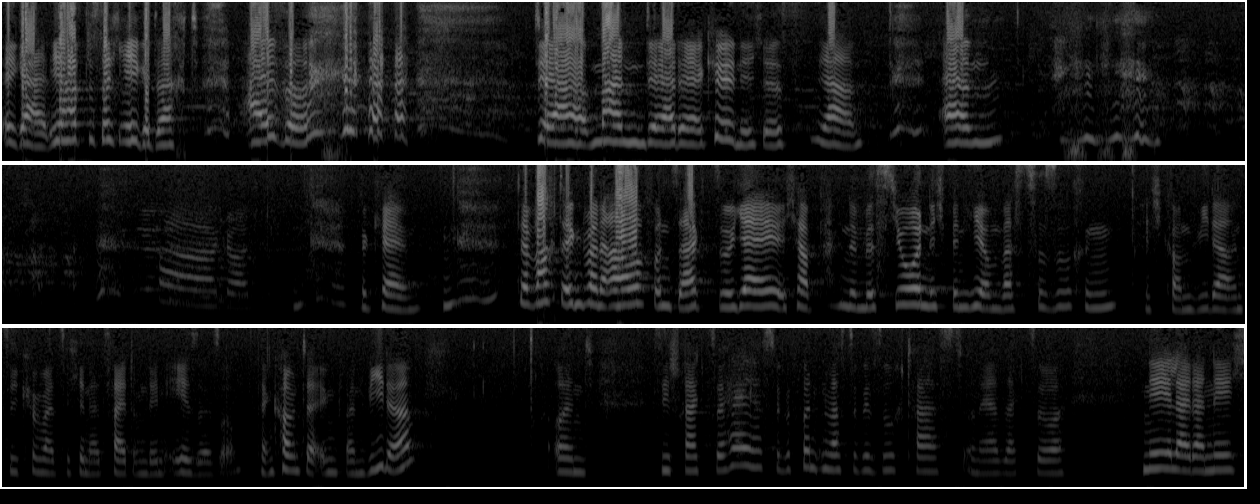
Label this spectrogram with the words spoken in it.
Egal, ihr habt es euch eh gedacht. Also, der Mann, der der König ist, ja. Ähm. oh Gott. Okay. Der wacht irgendwann auf und sagt so, yay, ich habe eine Mission, ich bin hier, um was zu suchen. Ich komme wieder und sie kümmert sich in der Zeit um den Esel. So. Dann kommt er irgendwann wieder und sie fragt so, hey, hast du gefunden, was du gesucht hast? Und er sagt so, nee, leider nicht.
